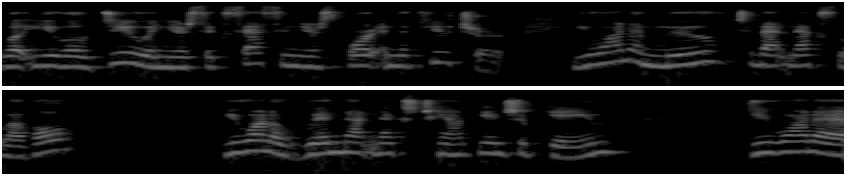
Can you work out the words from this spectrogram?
what you will do and your success in your sport in the future. You want to move to that next level? You want to win that next championship game? Do you want to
